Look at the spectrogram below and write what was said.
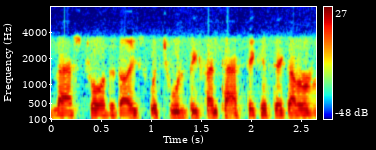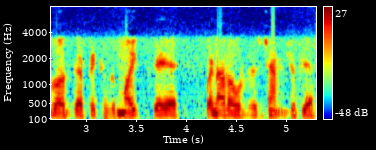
last throw of the dice, which would be fantastic if they got a result there because it might say we're not out of this championship yet.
